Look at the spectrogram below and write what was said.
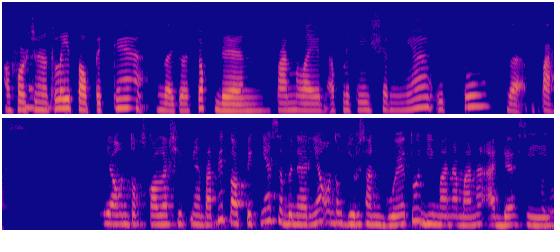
unfortunately topiknya nggak cocok dan timeline application-nya itu nggak pas. Ya untuk scholarship-nya, tapi topiknya sebenarnya untuk jurusan gue tuh di mana-mana ada sih.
